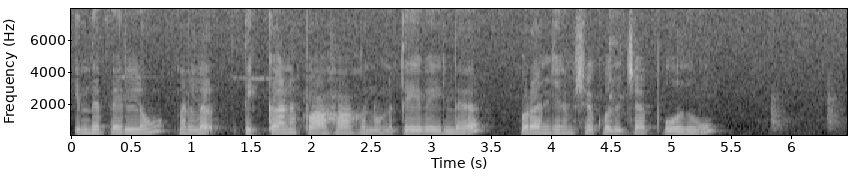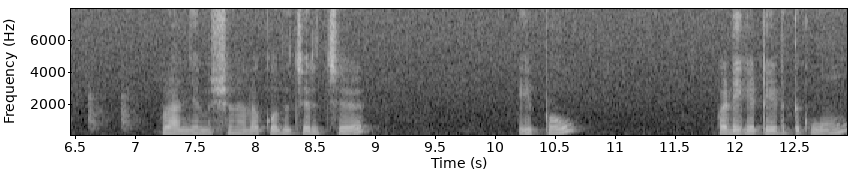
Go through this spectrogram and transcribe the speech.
இந்த வெல்லம் நல்ல திக்கான பாகாகணும்னு தேவையில்லை. ஒரு அஞ்சு நிமிஷம் கொதிச்சா போதும். ஒரு அஞ்சு நிமிஷம் நல்லா கொதிச்சிருச்சு. இப்போது வடிகட்டி எடுத்துக்குவோம்.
